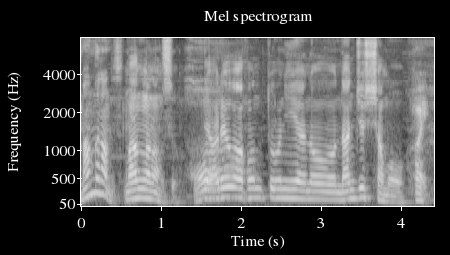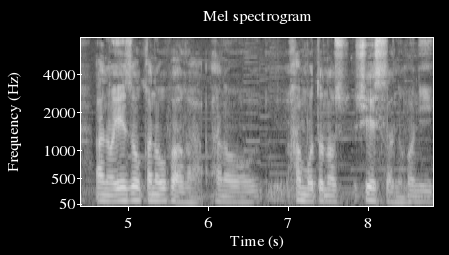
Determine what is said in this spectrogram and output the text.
漫画なんです、ね、漫画なんですよ。であれは本当にあの何十社も、はい、あの映像化のオファーがあの版元のシエスさんの方に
